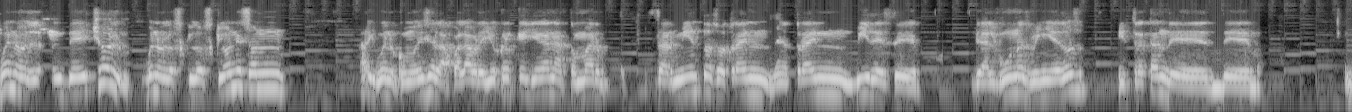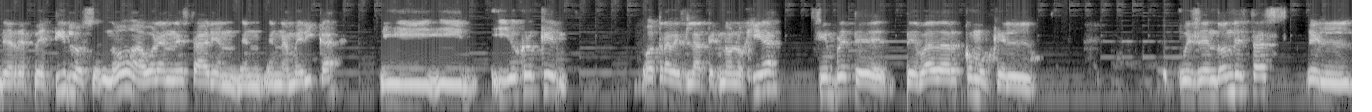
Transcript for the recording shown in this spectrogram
Bueno, de hecho, bueno, los, los clones son, ay, bueno, como dice la palabra, yo creo que llegan a tomar sarmientos o traen, eh, traen vides de, algunos viñedos y tratan de, de, repetirlos, ¿no? Ahora en esta área en, América. Y, yo creo que otra vez la tecnología siempre te, te, va a dar como que el pues en dónde estás el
